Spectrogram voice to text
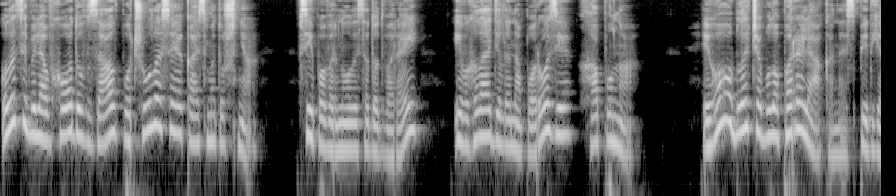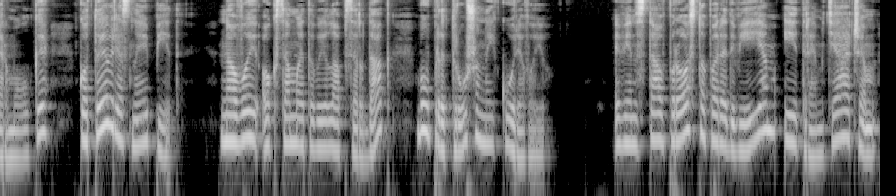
Коли це біля входу в зал почулася якась метушня. Всі повернулися до дверей і вгледіли на порозі хапуна. Його обличчя було перелякане з під ярмулки, котив рясний піт. Новий оксамитовий лапсердак був притрушений курявою. Він став просто перед вієм і тремтячим,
